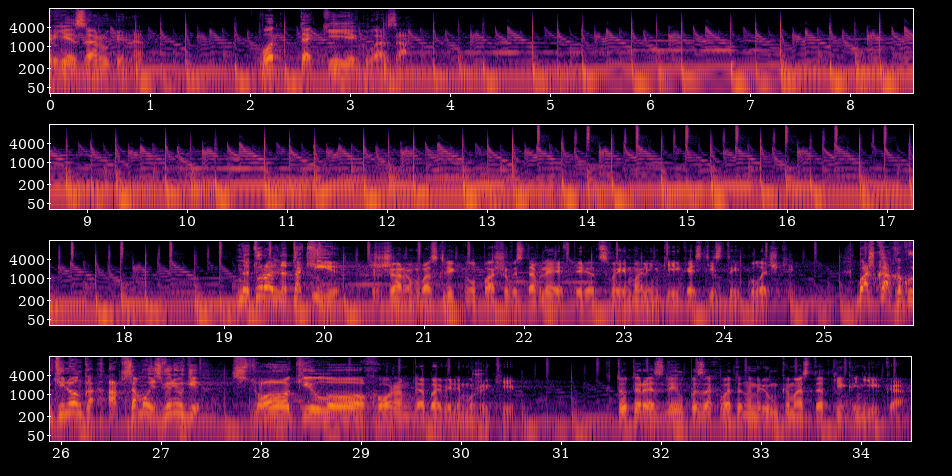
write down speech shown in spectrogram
Дарья Зарубина. Вот такие глаза. Натурально такие! С жаром воскликнул Паша, выставляя вперед свои маленькие костистые кулачки. Башка, как у теленка, в самой зверюги... «Сто кило!» — хором добавили мужики. Кто-то разлил по захватанным рюмкам остатки коньяка.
